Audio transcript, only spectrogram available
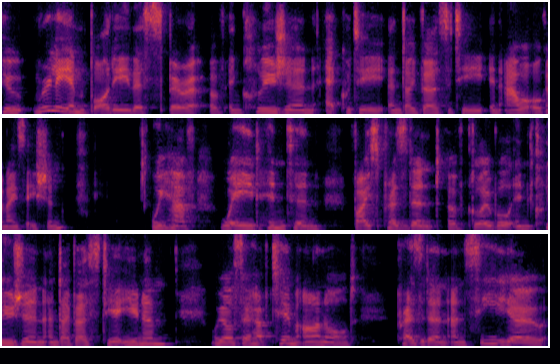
who really embody this spirit of inclusion, equity, and diversity in our organization. We have Wade Hinton, Vice President of Global Inclusion and Diversity at Unum. We also have Tim Arnold, President and CEO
